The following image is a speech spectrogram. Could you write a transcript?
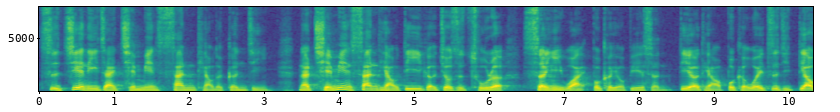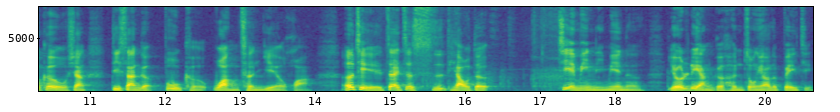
是建立在前面三条的根基。那前面三条，第一个就是除了神以外不可有别神；第二条不可为自己雕刻偶像；第三个不可妄称耶和华。而且在这十条的诫命里面呢。有两个很重要的背景。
